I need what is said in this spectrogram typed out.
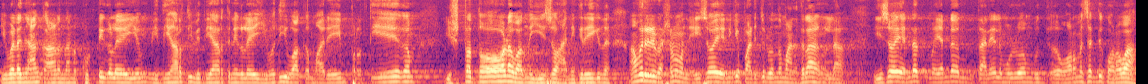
ഇവിടെ ഞാൻ കാണുന്നതാണ് കുട്ടികളെയും വിദ്യാർത്ഥി വിദ്യാർത്ഥിനികളെയും യുവതി യുവാക്കന്മാരെയും പ്രത്യേകം ഇഷ്ടത്തോടെ വന്ന് ഈശോ അനുഗ്രഹിക്കുന്നത് അവരൊരു വിഷമം വന്നു. ഈശോ എനിക്ക് പഠിച്ചിട്ടൊന്നും മനസ്സിലാകുന്നില്ല. ഈശോ എന്റെ എന്റെ തലയിൽ മുഴുവൻ ബുദ്ധി ഓർമ്മശക്തി കുറവാ.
